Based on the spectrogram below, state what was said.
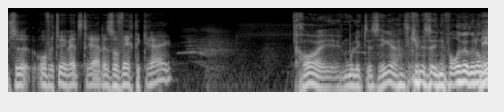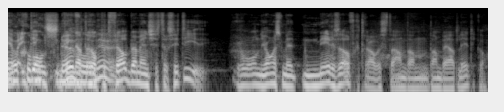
ze over twee wedstrijden zo ver te krijgen? Goh, moeilijk te zeggen. Dan kunnen ze in de volgende ronde Nee, ook ik gewoon denk, ik denk dat er op het veld bij Manchester City gewoon jongens met meer zelfvertrouwen staan dan, dan bij Atletico.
